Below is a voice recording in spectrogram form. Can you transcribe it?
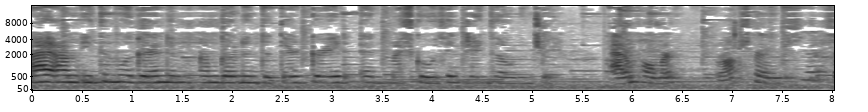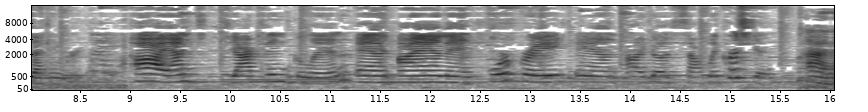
Hi, I'm Ethan LeGrand and I'm going into third grade in my school, is St. James Elementary. Adam Palmer, Rock Springs, second grade. Hi, I'm Jackson Glenn, and I am in fourth grade, and I go to South Lake Christian. Hi,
